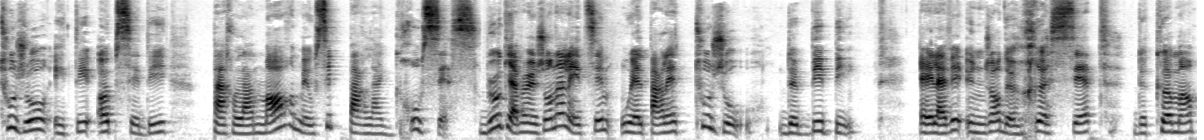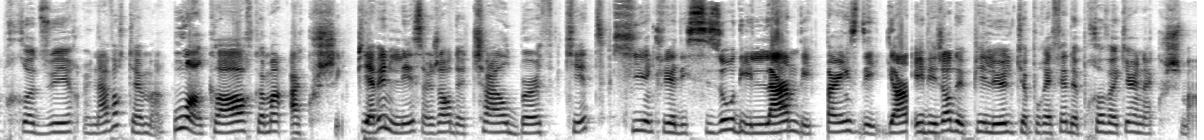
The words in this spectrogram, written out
toujours été obsédée par la mort, mais aussi par la grossesse. Brooke avait un journal intime où elle parlait toujours de bébé. Elle avait une genre de recette de comment produire un avortement ou encore comment accoucher. Puis il y avait une liste, un genre de childbirth kit qui incluait des ciseaux, des lames, des pinces, des gants et des genres de pilules qui ont pour effet de provoquer un accouchement.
